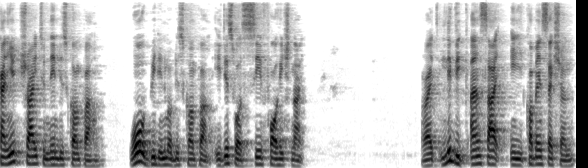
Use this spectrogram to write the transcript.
Can you try to name this compound? What would be the name of this compound if this was C4H9? Alright, leave the answer in the comment section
